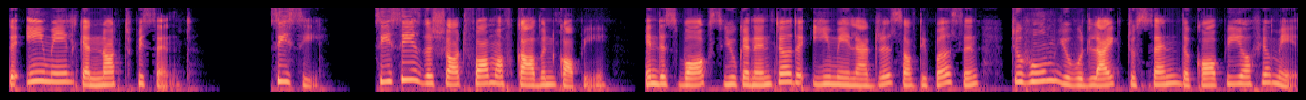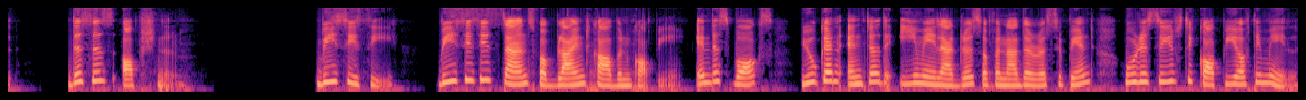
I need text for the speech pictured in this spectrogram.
the email cannot be sent. CC. CC is the short form of carbon copy. In this box, you can enter the email address of the person to whom you would like to send the copy of your mail. This is optional. BCC. BCC stands for blind carbon copy. In this box, you can enter the email address of another recipient who receives the copy of the mail,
